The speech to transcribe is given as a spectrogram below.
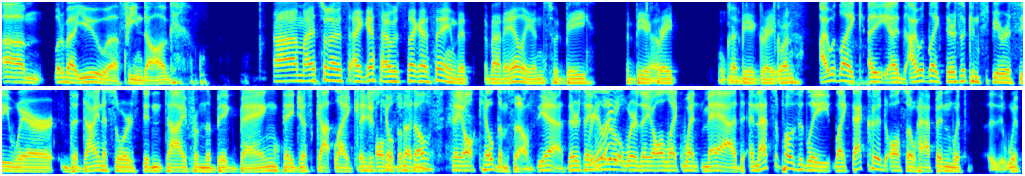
um, what about you, uh, fiend dog? um that's what i was i guess i was like i was saying that about aliens would be would be a Oh, great would be a great one I would like I, I would like there's a conspiracy where the dinosaurs didn't die from the Big Bang. They just got like They just all of a killed sudden- themselves? They all killed themselves. Yeah. There's a Really? literal where they all like went mad and that's supposedly like that could also happen with with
